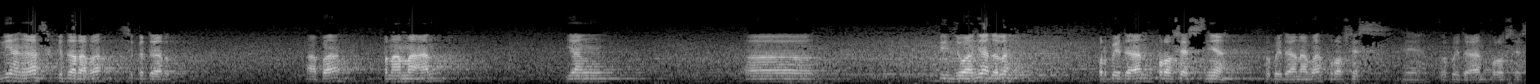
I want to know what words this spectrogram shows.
ini hanya sekedar apa? Sekedar apa? Penamaan yang eh, tinjauannya adalah perbedaan prosesnya, perbedaan apa? Proses, ya, perbedaan proses.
